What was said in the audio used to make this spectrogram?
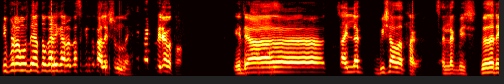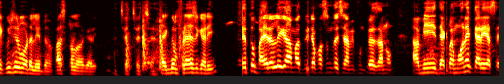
ত্রিপুরার মধ্যে এত গাড়ি কারোর কাছে কিন্তু কালেকশন নাই। এটা কত? এটা চার লাখ বিশ হাজার টাকা। চার লাখ বিশ। দুই হাজার একুশের মডেল এটা ফার্স্ট ওনার গাড়ি। আচ্ছা আচ্ছা আচ্ছা। একদম ফ্রেশ গাড়ি। যেহেতু বাইরের লেগে আমার দুইটা পছন্দ হয়েছে আমি ফোন করে জানো আমি দেখলাম অনেক গাড়ি আছে।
